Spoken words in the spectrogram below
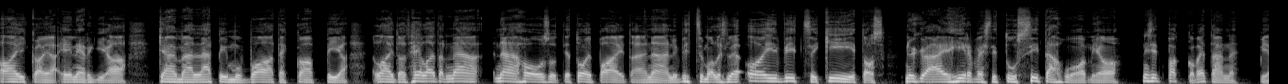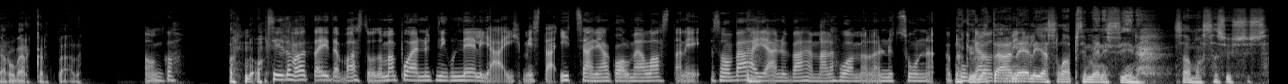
aikaa ja energiaa käymään läpi mun vaatekaappia ja laitoit, hei laita nämä, nämä housut ja toi paita ja nää, niin vitsi mä olin silleen, oi vitsi, kiitos. Nykyään ei hirveästi tuu sitä huomioon. Niin sit pakko vetää ne pieruverkkarit päälle. Onko? No, Siitä voi ottaa itse vastuuta. Mä puen nyt niin kuin neljää ihmistä, itseäni ja kolmea lasta, niin se on vähän jäänyt vähemmälle huomiolle nyt sun no kyllä tämä neljäs lapsi meni siinä samassa syssyssä.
